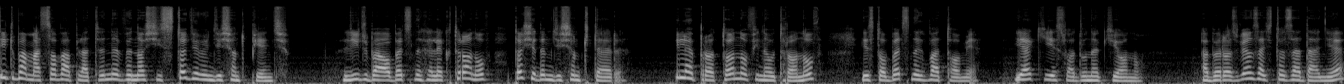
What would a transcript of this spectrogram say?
Liczba masowa platyny wynosi 195. Liczba obecnych elektronów to 74. Ile protonów i neutronów jest obecnych w atomie? Jaki jest ładunek jonu? Aby rozwiązać to zadanie,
